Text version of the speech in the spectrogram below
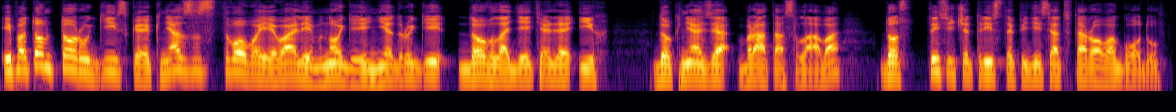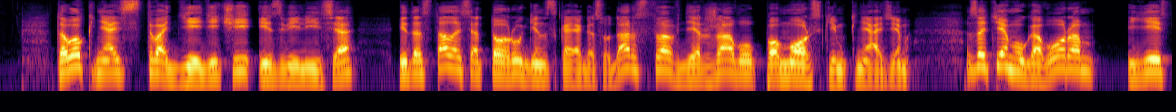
и потом то Ругийское княжество воевали многие недруги до владетеля их, до князя Братослава, до 1352 году. Того княжества дедичи извелися, и досталось от то Ругинское государство в державу поморским князем. Затем уговором есть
